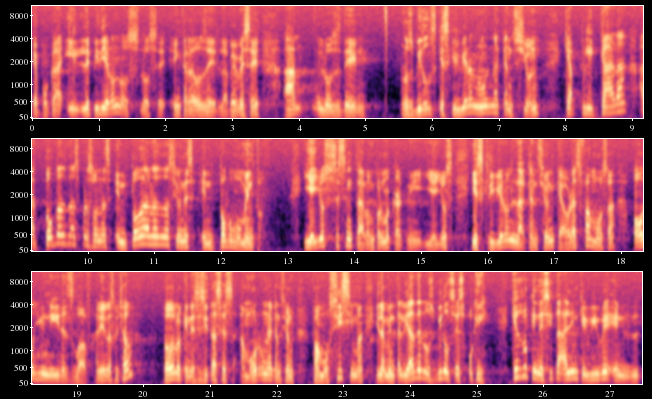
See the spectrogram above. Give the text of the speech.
época. Y le pidieron los, los eh, encargados de la BBC a los de los Beatles que escribieran una canción que aplicara a todas las personas en todas las naciones en todo momento. Y ellos se sentaron, Paul McCartney y ellos, y escribieron la canción que ahora es famosa, All You Need Is Love. ¿Alguien la ha escuchado? Todo lo que necesitas es amor, una canción famosísima. Y la mentalidad de los Beatles es, ok, ¿qué es lo que necesita alguien que vive en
